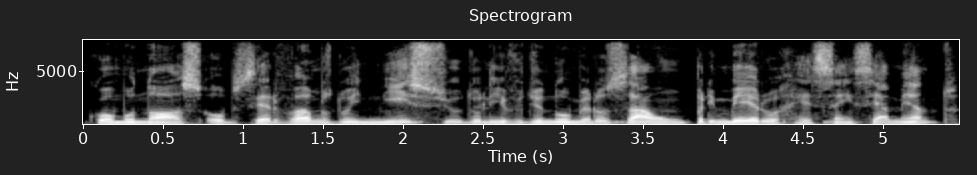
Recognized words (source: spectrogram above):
Como nós observamos no início do livro de Números, há um primeiro recenseamento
